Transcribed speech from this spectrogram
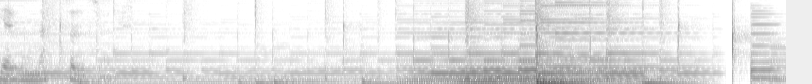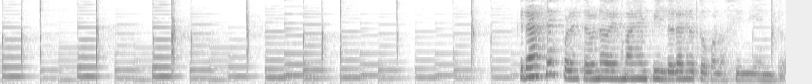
y algunas soluciones. Gracias por estar una vez más en Píldoras de Autoconocimiento.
